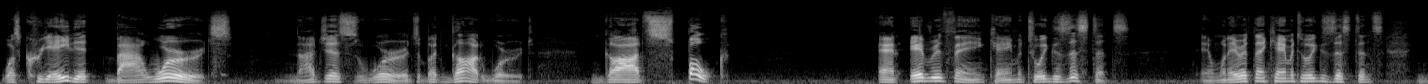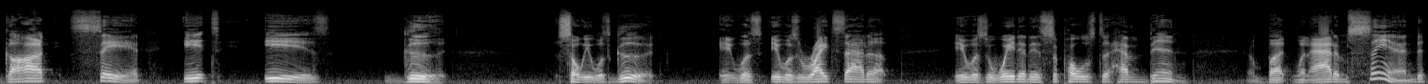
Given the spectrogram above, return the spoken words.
was created by words, not just words, but God word. God spoke, and everything came into existence. And when everything came into existence, God said, It is good. So it was good. It was it was right side up. It was the way that it's supposed to have been. But when Adam sinned,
